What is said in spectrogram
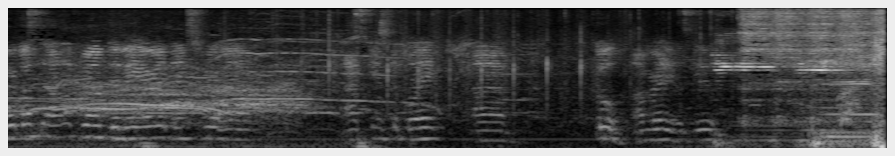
We're Busted Outlook from the Bay Area. Thanks for uh, asking us to play. Uh, cool. I'm ready. Let's do it.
